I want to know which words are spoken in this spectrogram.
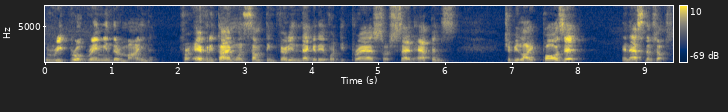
reprogramming their mind for every time when something very negative or depressed or sad happens, to be like, pause it and ask themselves,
